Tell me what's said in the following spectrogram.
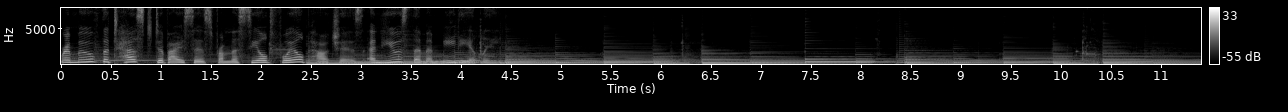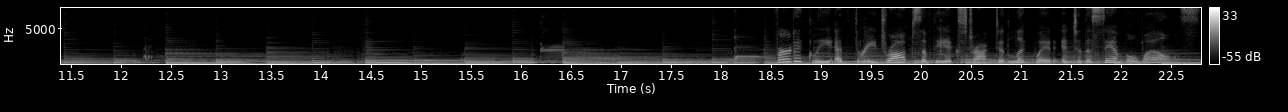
Remove the test devices from the sealed foil pouches and use them immediately. Vertically add 3 drops of the extracted liquid into the sample wells.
